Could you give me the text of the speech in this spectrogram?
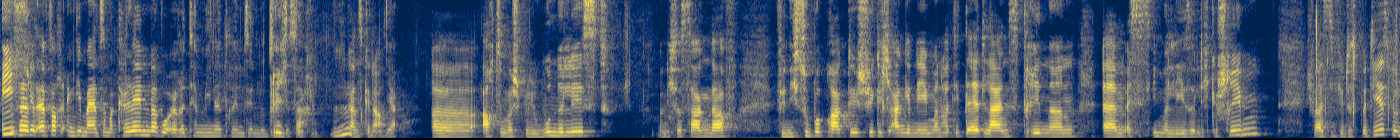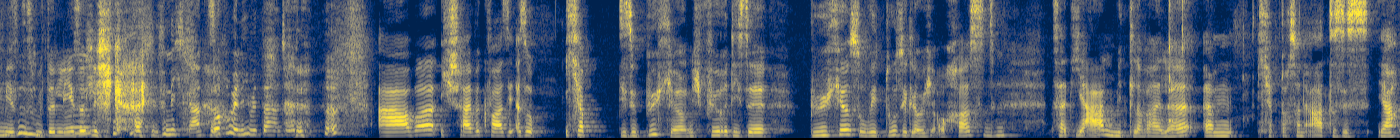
Ich das heißt einfach ein gemeinsamer Kalender, wo eure Termine drin sind und solche Sachen. Mhm. Ganz genau. Ja. Äh, auch zum Beispiel Wunderlist wenn ich das sagen darf. Finde ich super praktisch, wirklich angenehm. Man hat die Deadlines drinnen. Ähm, es ist immer leserlich geschrieben. Ich weiß nicht, wie das bei dir ist. Bei mir ist das mit der Leserlichkeit nicht ganz so, wenn ich mit der Hand schreibe. Aber ich schreibe quasi, also ich habe diese Bücher und ich führe diese Bücher, so wie du sie, glaube ich, auch hast, mhm. Seit Jahren mittlerweile. Ähm, ich habe doch so eine Art, das ist ja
